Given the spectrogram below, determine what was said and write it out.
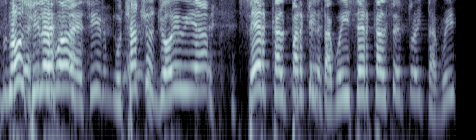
no, sí les voy a decir, muchachos, yo vivía cerca al Parque Itagüí, cerca al centro de Itagüí.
